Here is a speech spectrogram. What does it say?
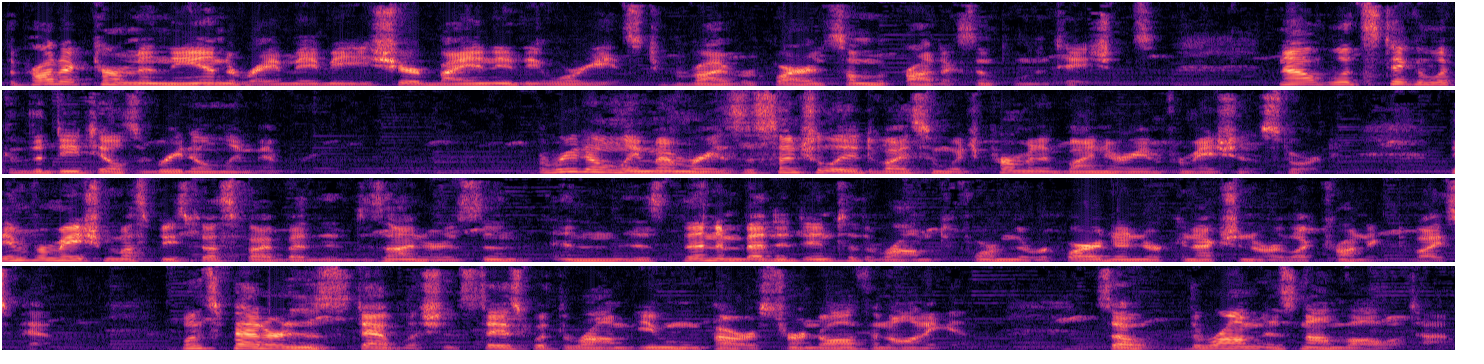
The product term in the AND array may be shared by any of the OR gates to provide required sum of products implementations. Now let's take a look at the details of read-only memory. A read-only memory is essentially a device in which permanent binary information is stored. The information must be specified by the designers and is then embedded into the ROM to form the required interconnection or electronic device pattern. Once the pattern is established, it stays with the ROM even when power is turned off and on again. So the ROM is non-volatile.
